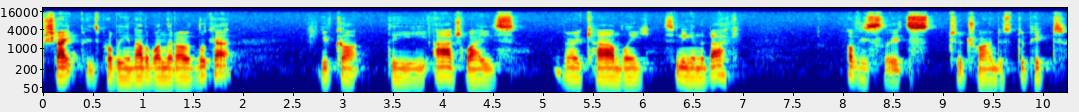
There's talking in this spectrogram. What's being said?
shape is probably another one that I would look at. You've got the archways very calmly sitting in the back obviously it's to try and just depict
